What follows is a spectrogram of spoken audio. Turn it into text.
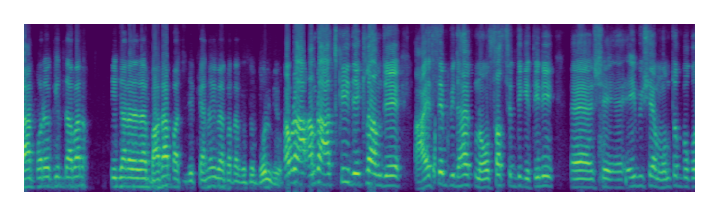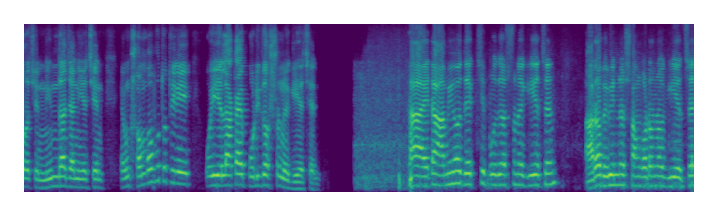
তারপরেও কিন্তু আবার এই যারা যারা বাধা পাচ্ছে যে কেনই বা কথা বলব? আমরা আমরা আজকেই দেখলাম যে আইএসএফ বিধায়ক সিদ্দিকী তিনি সে এই বিষয়ে মন্তব্য করেছেন নিন্দা জানিয়েছেন এবং সম্ভবত তিনি ওই এলাকায় পরিদর্শনে গিয়েছেন। হ্যাঁ এটা আমিও দেখছি পরিদর্শনে গিয়েছেন আরও বিভিন্ন সংগঠনও গিয়েছে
